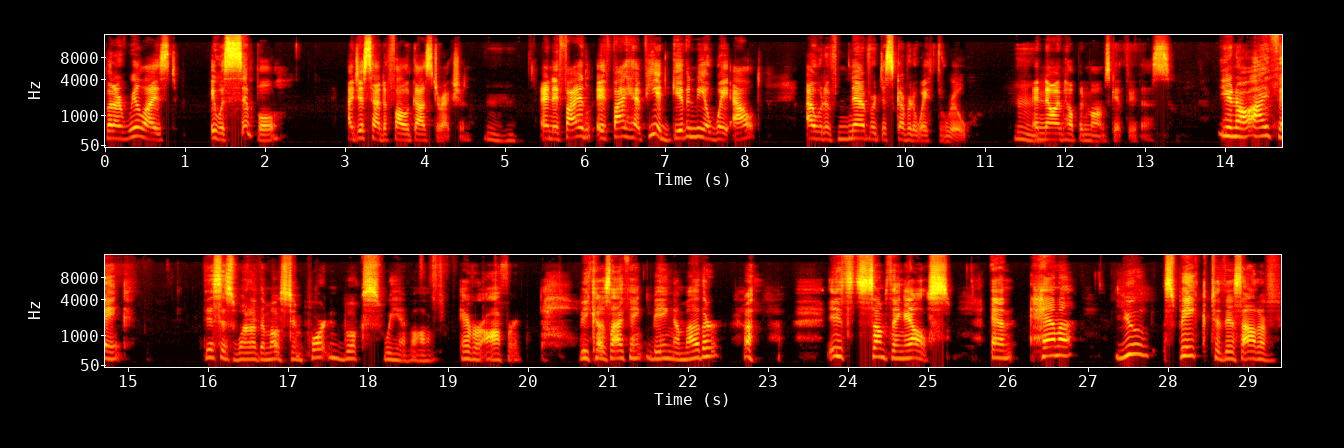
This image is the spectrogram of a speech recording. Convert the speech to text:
But I realized it was simple. I just had to follow God's direction. Mhm. And if I had- if I had if he had given me a way out, I would have never discovered a way through. Mm. And now I'm helping moms get through this. You know, I think this is one of the most important books we have off- ever offered because I think being a mother is something else. And Hannah, you speak to this out of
